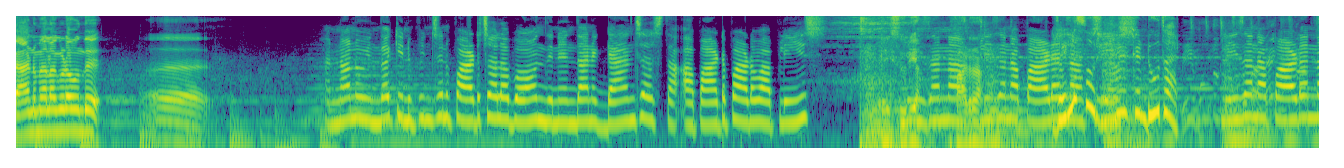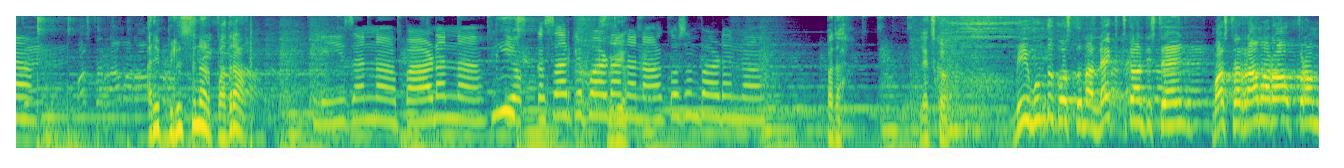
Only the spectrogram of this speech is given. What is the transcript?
బ్యాండ్ మేళం కూడా ఉంది. అన్నా నువ్వు ఇందాక వినిపించిన పాట చాలా బాగుంది. నేను దానికి డాన్స్ చేస్తా. ఆ పాట పాడవా ప్లీజ్ ప్లీజ్ అన్నా ప్లీజ్ అన్నా పాడన్నా. ప్లీజ్ అన్నా పాడన్నా. అరే పిలుస్తున్నారు పదరా. ప్లీజ్ అన్నా పాడన్నా. ఈ ఒక్కసారికే పాడన్నా నా కోసం పాడన్నా. పద లెట్స్ గో మీ ముందుకు వస్తున్న next contestant master Ramarao from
